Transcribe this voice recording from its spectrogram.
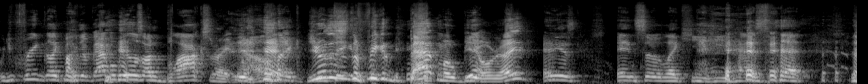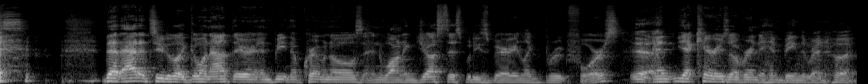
are you freaked like my the Batmobile's on blocks right now? Like you know this is the freaking Batmobile Yeah. right? And he is and so like he he has that that attitude of like going out there and beating up criminals and wanting justice but he's very like brute force. Yeah. and yet carries over into him being the red hood.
